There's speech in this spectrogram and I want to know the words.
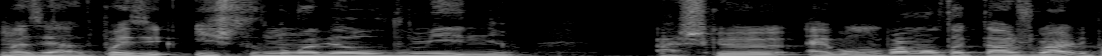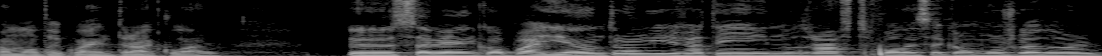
Mas, é, yeah, depois, isto de não haver o domínio acho que é bom para a malta que está a jogar e para a malta que vai entrar, claro, uh, saberem que opa, entram e já têm no draft, podem sacar um bom jogador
